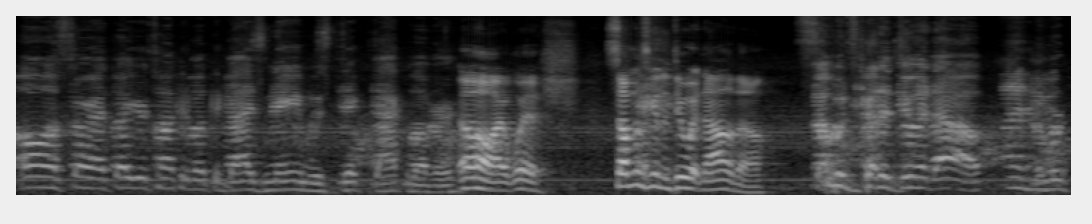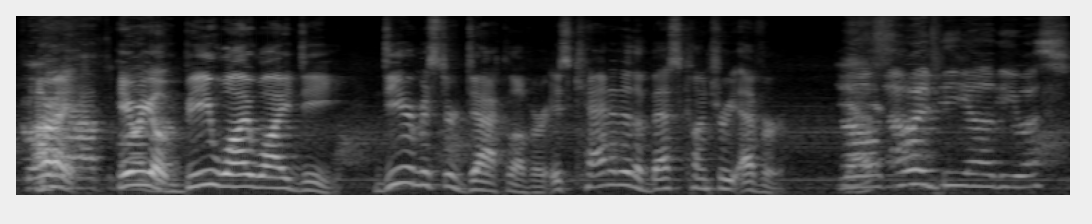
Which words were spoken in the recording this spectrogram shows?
oh, sorry, I thought you were talking about the guy's name was Dick Dak Lover. Oh, I wish. Someone's gonna do it now though. Someone's gonna do it now. I. And we're going All to have to here we go. find. BYYD. Dear Mr. Dak Lover, is Canada the best country ever? No, Yes. that would be uh, the U.S.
